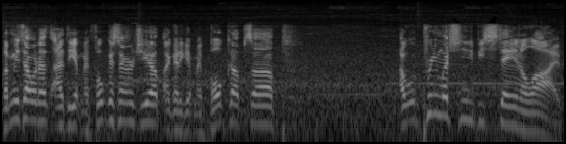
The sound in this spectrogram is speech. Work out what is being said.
That means I would have, I have to get my focus energy up, I gotta get my bulk ups up. I would pretty much need to be staying alive.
